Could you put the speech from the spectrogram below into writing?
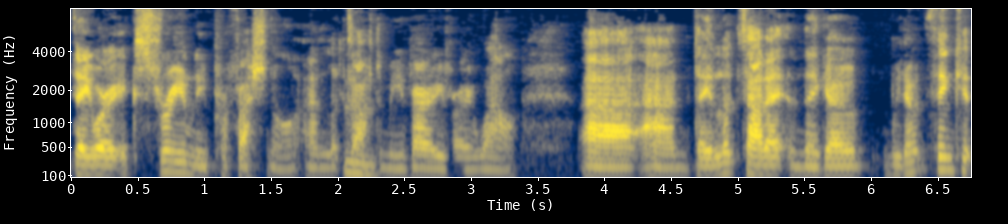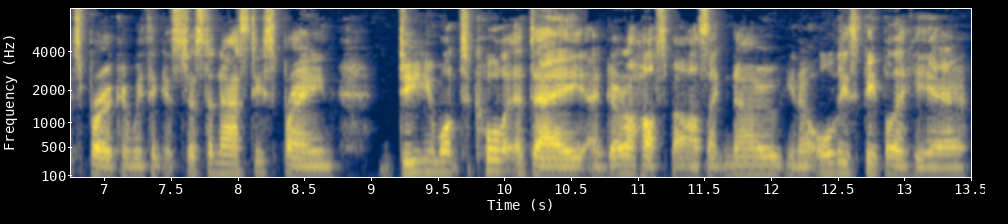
They were extremely professional and looked Mm. after me very, very well. Uh, and they looked at it and they go, "We don't think it's broken. We think it's just a nasty sprain. Do you want to call it a day and go to the hospital?" I was like, "No. You know, all these people are here."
